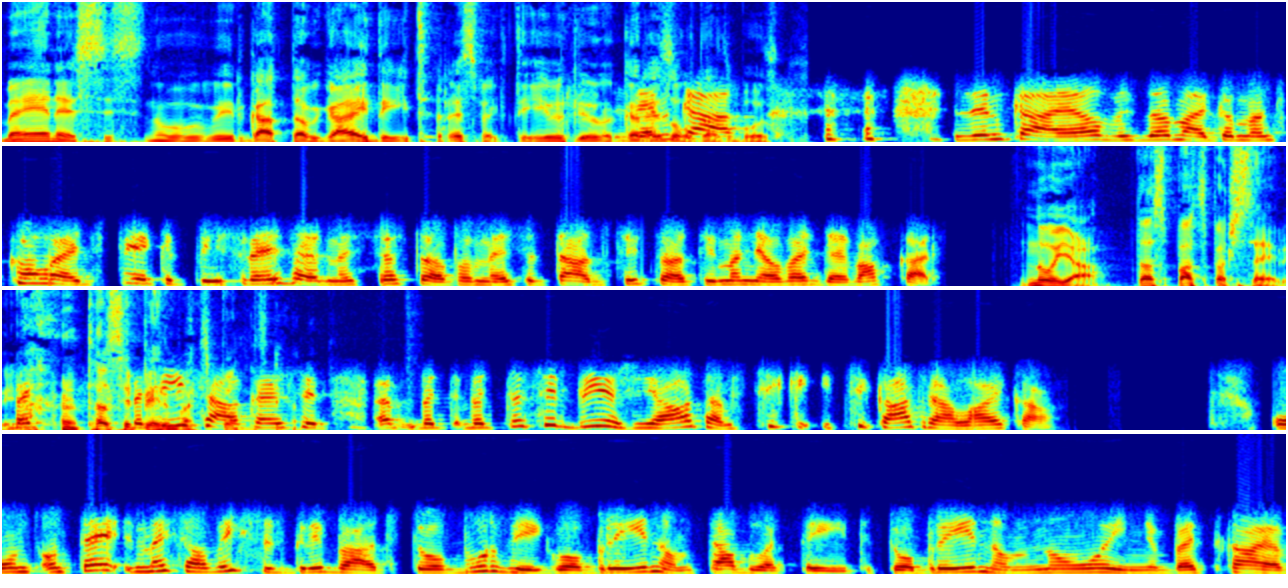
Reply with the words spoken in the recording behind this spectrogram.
mēnesis nu, ir gatavi gaidīt, respektīvi, ka rezultāts kā? būs? Zinu, kā Elvis, domāju, ka mans kolēģis piekritīs reizē, mēs sastopamies ar tādu situāciju, man jau vajadzēja vakar. Nu jā, tas pats par sevi. Bet, tas ir pirmais. Ir, bet, bet tas ir bieži jautājums, cik, cik ātrā laikā. Un, un te mēs jau visas gribētu to burvīgo brīnumu tabletīti, to brīnumu noiņu, bet, kā jau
